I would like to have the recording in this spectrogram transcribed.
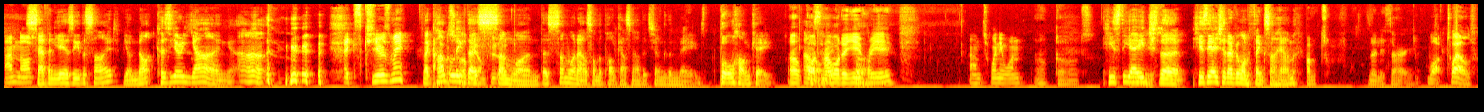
I'm not. seven years either side. You're not because you're young. Ah. Excuse me. I can't a believe there's someone, there's someone else on the podcast now that's younger than me. It's bull honky. Oh God, Absolute how old are you, bull Ryu? I'm 21. Oh God, He's the age that he's the age that everyone thinks I am. I'm t- nearly thirty. What, 12?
